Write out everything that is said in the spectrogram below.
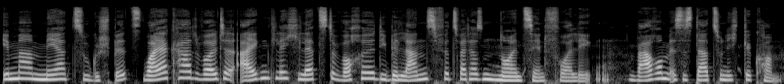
immer mehr zugespitzt. Wirecard wollte eigentlich letzte Woche die Bilanz für 2019 vorlegen. Warum ist es dazu nicht gekommen?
